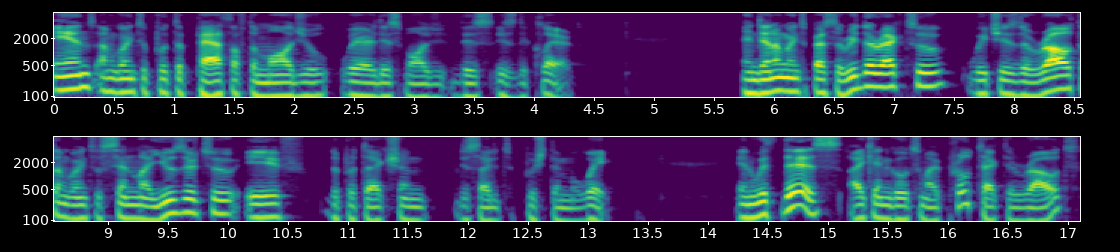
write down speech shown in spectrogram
and I'm going to put the path of the module where this module this is declared. And then I'm going to pass the redirect to, which is the route I'm going to send my user to if the protection decided to push them away. And with this, I can go to my protected route.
